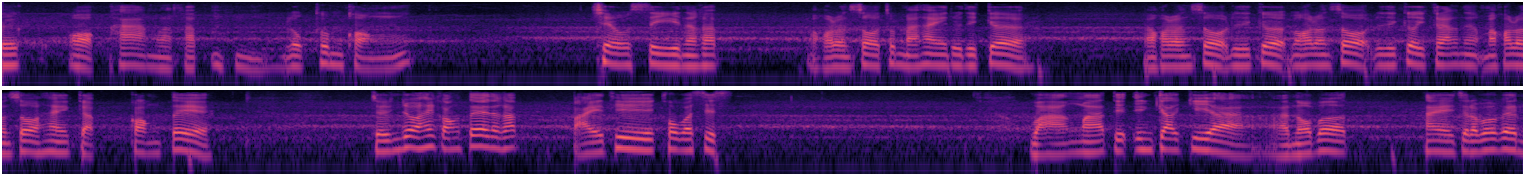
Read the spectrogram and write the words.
ลึกออกข้างแล้วครับลูกทุ่มของเชลซีนะครับมาคารอนโซทุ่มมาให้ดูดิเกอร์มาคารอนโซดูดิเกอร์มาคารอนโซดูดิเกอร์อีกครั้งหนึ่งมาคารอนโซให้กับกองเต้เจริญโยให้กองเต้นะครับ ไปที่โควาซิสวางมาติดอินกาเกียโนเบิร์ตให้เจราโบเวน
